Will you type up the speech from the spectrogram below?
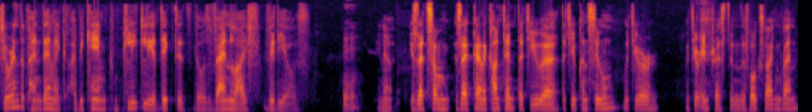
during the pandemic, I became completely addicted to those van life videos. Mm-hmm. You know, is that some is that kind of content that you uh, that you consume with your with your interest in the Volkswagen van?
